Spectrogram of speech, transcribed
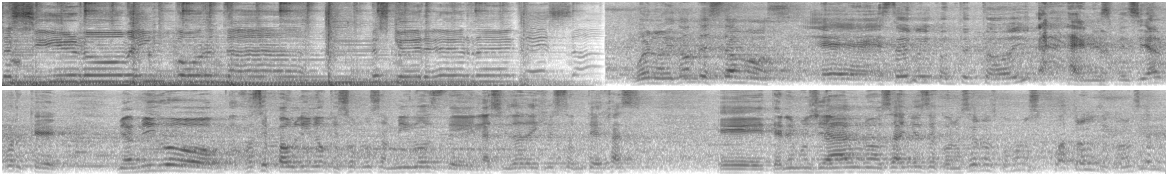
decir, no me importa, es querer regresar. Bueno, ¿y dónde estamos? Eh, estoy muy contento hoy, en especial porque mi amigo José Paulino, que somos amigos de la ciudad de Houston, Texas, eh, tenemos ya unos años de conocernos, como unos cuatro años de conocernos,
